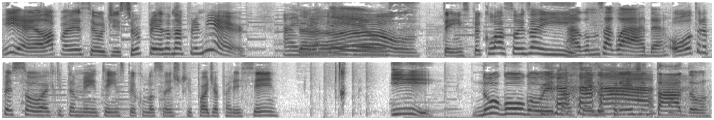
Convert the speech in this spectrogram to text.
E ela apareceu de surpresa na Premiere. Ai, então, meu Deus. tem especulações aí. Algo nos aguarda. Outra pessoa que também tem especulações que pode aparecer. E no Google ele tá sendo creditado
